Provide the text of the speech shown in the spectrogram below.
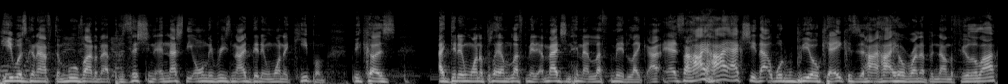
he was going to have to move out of that position. And that's the only reason I didn't want to keep him because I didn't want to play him left mid. Imagine him at left mid. Like, as a high high, actually, that would be okay because high high, he'll run up and down the field a lot.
